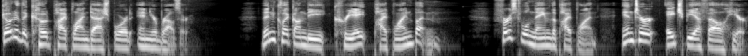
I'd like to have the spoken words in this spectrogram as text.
Go to the Code Pipeline dashboard in your browser. Then click on the Create Pipeline button. First, we'll name the pipeline. Enter HBFL here.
